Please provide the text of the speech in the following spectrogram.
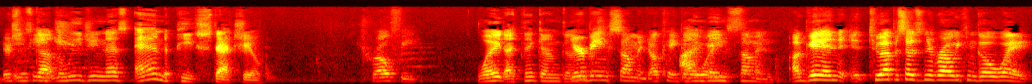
There's he's Peach. got Luigi, Ness, and a Peach statue. Trophy. Wait, I think I'm going. You're being summoned. Okay, go I'm away. being summoned. Again, two episodes in a row, you can go away.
